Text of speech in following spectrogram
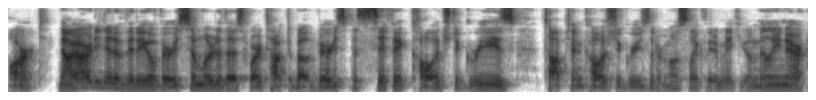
aren't. Now, I already did a video very similar to this where I talked about very specific college degrees, top 10 college degrees that are most likely to make you a millionaire.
